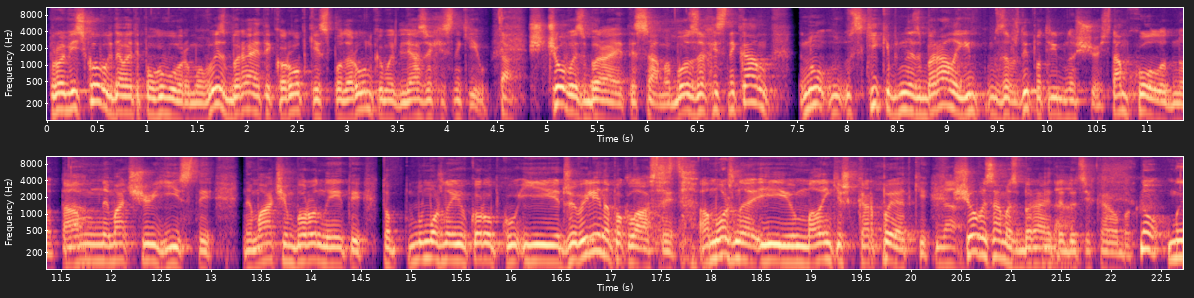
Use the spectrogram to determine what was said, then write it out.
про військових давайте поговоримо. Ви збираєте коробки з подарунками для захисників. Так. Що ви збираєте саме? Бо захисникам, ну скільки б не збирали, їм завжди потрібно щось. Там холодно, там нема що їсти, нема чим боронити. Тобто можна і в коробку і джевеліна покласти, а можна і маленькі шкарпетки. Да. Що ви саме збираєте до цих коробок? Ну, ми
